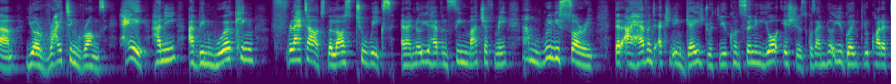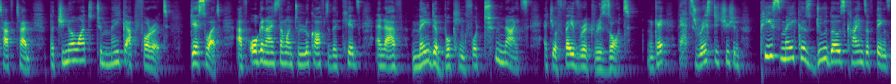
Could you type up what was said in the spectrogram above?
Um, you're righting wrongs. Hey, honey, I've been working flat out the last two weeks, and I know you haven't seen much of me. I'm really sorry that I haven't actually engaged with you concerning your issues because I know you're going through quite a tough time. But you know what? To make up for it, guess what? I've organized someone to look after the kids, and I've made a booking for two nights at your favorite resort. Okay, that's restitution. Peacemakers do those kinds of things.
